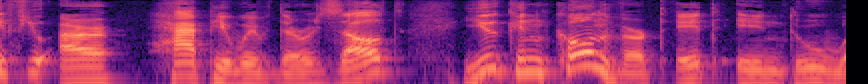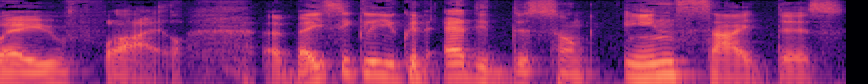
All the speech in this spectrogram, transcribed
if you are happy with the result, you can convert it into WAV file. Uh, basically, you can edit the song inside this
